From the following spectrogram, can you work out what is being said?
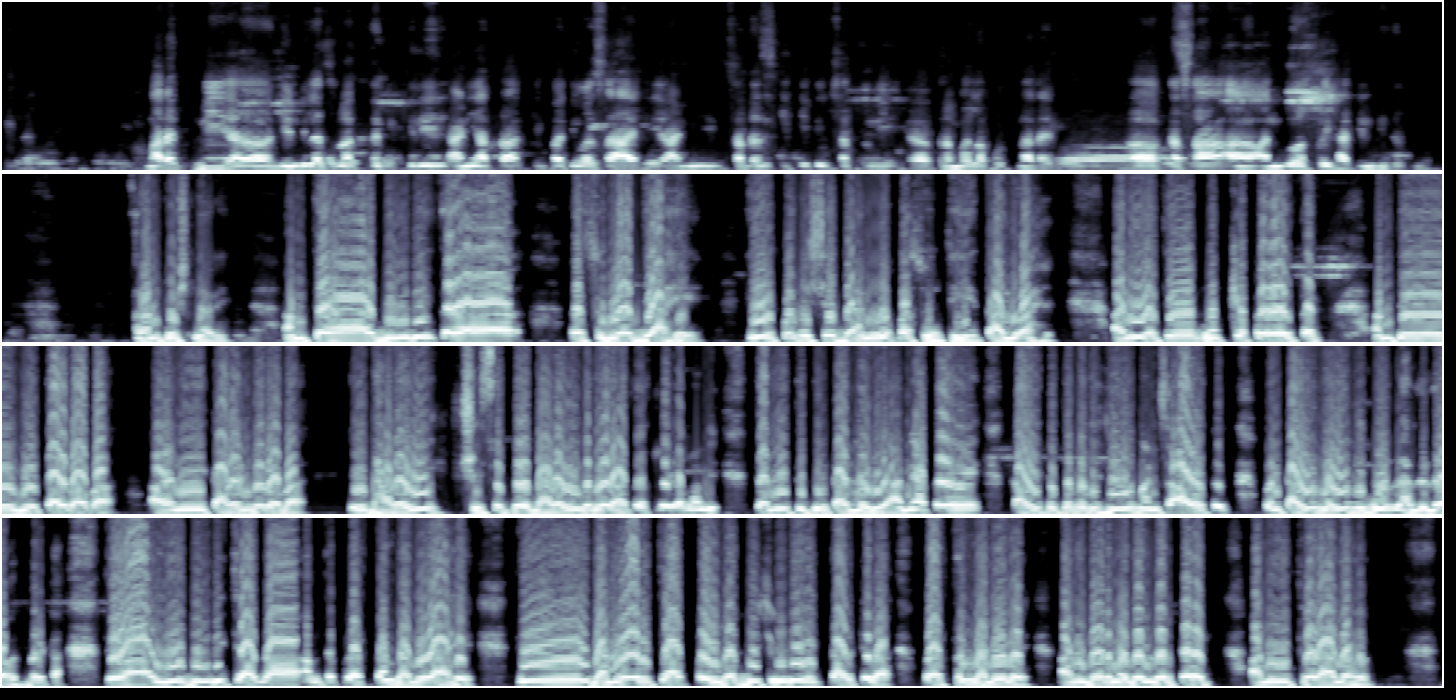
महाराज तुम्ही दिंडीला सुरुवात कधी केली आणि आता किती दिवस आहे आणि साधारण किती दिवसात तुम्ही त्र्यंबकला पोहोचणार आहे कसा अनुभव असतो ह्या दिंडीचा तुम्ही? रामकृष्ण हरी आमच्या दिंडीचा सुरुवात जी आहे ही एकोणीसशे ब्याण्णव पासूनची ही चालू आहे. आणि याचे मुख्य प्रवर्तक आमचे वेताळ बाबा आणि कारंडे बाबा हे धारावीशी सतत धारावीमध्ये राहत असल्या कारणाने त्यांनी तिथून काढलेली आहे. आम्ही आता हे काही त्याच्यामध्ये जीवी माणसं आहेतच पण काही नवीन इन्व्हॉल्व झालेले आहोत बरं का. तेव्हा ही दिंडीचे आता आमचं प्रस्थान झालेलं आहे. ते जानेवारीच्या पहिल्याच दिवशी म्हणजे एक तारखेला प्रस्थान झालेलं आहे. आणि दर मजल दर करत आम्ही इथं आलो आहोत.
